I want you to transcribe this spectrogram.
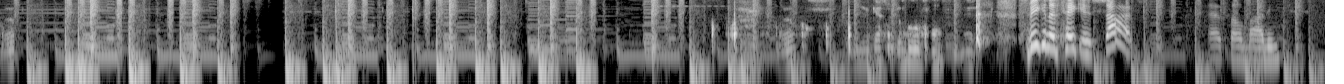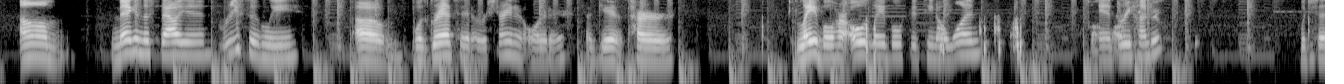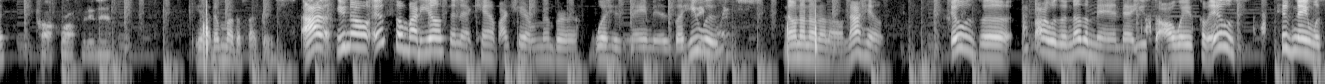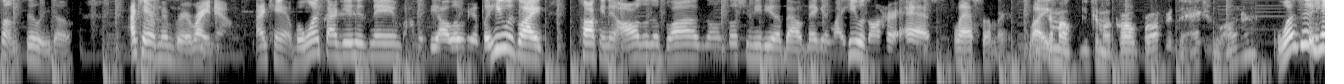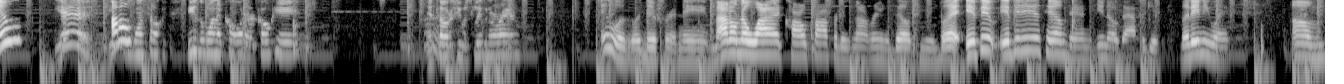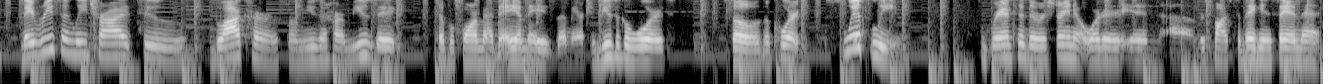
it. Can move on from there. Speaking of taking shots at somebody, um, Megan Thee Stallion recently um, was granted a restraining order against her label, her old label, 1501 and 300. What'd you say? Carl Crawford in there. Yeah, the motherfuckers. I, you know, it's somebody else in that camp. I can't remember what his name is, but he Jay was. Prince? No, no, no, no, no, not him. It was a. Uh, I thought it was another man that used to always come. It was his name was something silly though. I can't remember it right now. I can't. But once I get his name, I'm gonna be all over him. But he was like talking in all of the blogs on social media about Megan. Like he was on her ass last summer. Like you talking about, you talking about Carl Crawford, the actual owner? Was it him? Yeah, I don't. The one talking. He's the one that called her a cokehead and told her she was sleeping around. It was a different name. I don't know why Carl Crawford is not ringing a bell to me, but if it if it is him, then you know, God forgive me. But anyway, um, they recently tried to block her from using her music to perform at the AMAs, the American Music Awards. So the court swiftly granted the restraining order in uh, response to Megan saying that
